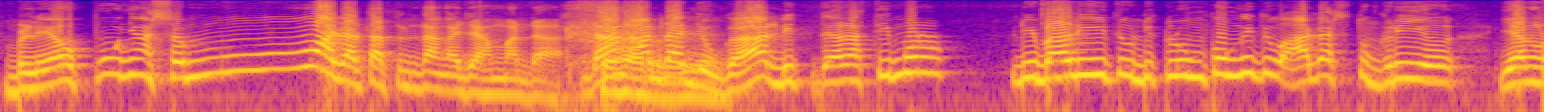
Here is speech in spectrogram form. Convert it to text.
Beliau punya semua data tentang Gajah Mada. Dan ada iya. juga di daerah timur Di Bali itu di Kelungkung itu ada satu geria yang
